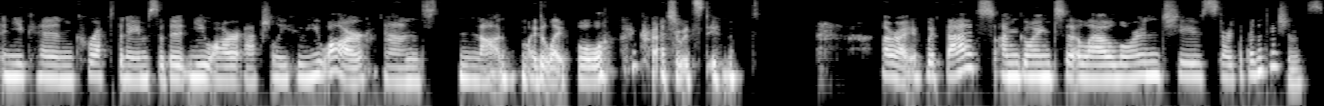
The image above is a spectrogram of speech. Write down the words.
and you can correct the name so that you are actually who you are and not my delightful graduate student. All right, with that, I'm going to allow Lauren to start the presentations.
